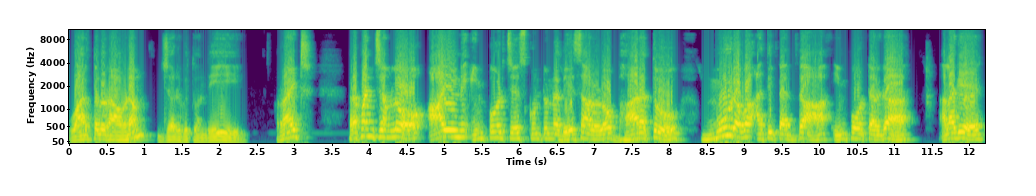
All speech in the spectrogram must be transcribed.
వార్తలు రావడం జరుగుతుంది. రైట్? ప్రపంచంలో ఆయిల్ని ఇంపోర్ట్ చేసుకుంటున్న దేశాలలో భారత్ మూడవ అతిపెద్ద ఇంపోర్టర్గా అలాగే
